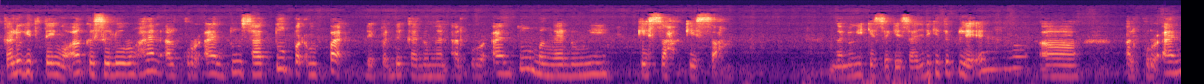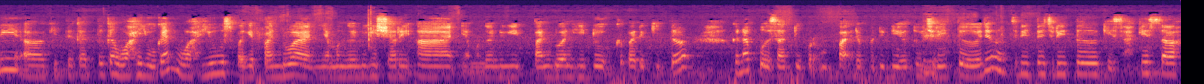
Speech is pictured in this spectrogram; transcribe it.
kalau kita tengok ah, keseluruhan Al-Quran tu satu per empat daripada kandungan Al-Quran tu mengandungi kisah-kisah. Mengandungi kisah-kisah. Jadi kita pelik eh. Uh, Al-Quran ni uh, kita katakan wahyu kan? Wahyu sebagai panduan yang mengandungi syariat yang mengandungi panduan hidup kepada kita. Kenapa satu per empat daripada dia tu cerita je? Cerita-cerita kisah-kisah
